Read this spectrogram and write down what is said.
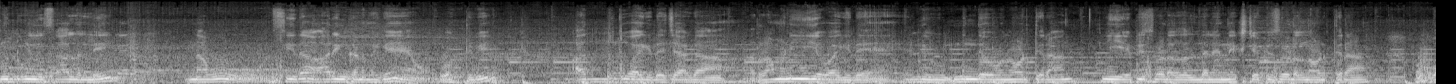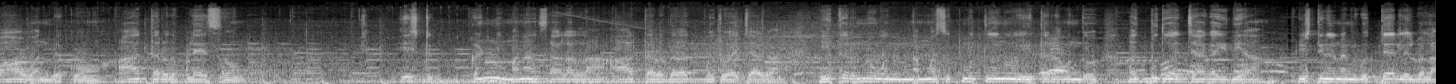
ಗುಡ್ಗಳ ಸಾಲಲ್ಲಿ ನಾವು ಸೀದಾ ಆರಿಂಗ್ ಕಣಿವೆಗೆ ಹೋಗ್ತೀವಿ. ಅದ್ಭುತವಾಗಿದೆ ಜಾಗ, ರಮಣೀಯವಾಗಿದೆ. ನೀವು ಮುಂದೆ ನೋಡ್ತೀರಾ? ಈ ಎಪಿಸೋಡಲ್ಲದೆ ನೆಕ್ಸ್ಟ್ ಎಪಿಸೋಡಲ್ಲಿ ನೋಡ್ತೀರಾ? ವಾವ್ ಅನ್ಬೇಕು. ಆ ಥರದ ಪ್ಲೇಸು ಎಷ್ಟು ಕಣ್ಣು ಮನ ಸಾಲಲ್ಲ, ಆ ಥರದ ಅದ್ಭುತವಾದ ಜಾಗ. ಈ ಥರನೂ ಒಂದು ನಮ್ಮ ಸುತ್ತಮುತ್ತಲೂ ಈ ಥರ ಒಂದು ಅದ್ಭುತವಾದ ಜಾಗ ಇದೆಯಾ? ಇಷ್ಟು ದಿನ ನಮಗೆ ಗೊತ್ತೇ ಇರಲಿಲ್ವಲ್ಲ?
